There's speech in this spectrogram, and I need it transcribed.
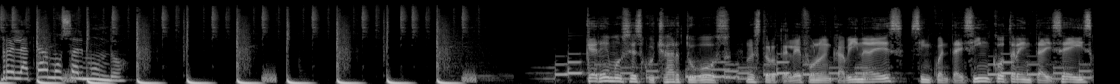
Relatamos al mundo. Queremos escuchar tu voz. Nuestro teléfono en cabina es 55 36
